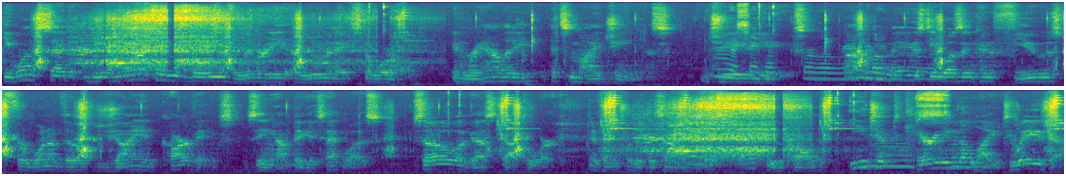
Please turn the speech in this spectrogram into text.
He once said, The Americans believe liberty illuminates the world. In reality, it's my genius. I'm gonna save up Jeez. for a little I'm amazed he wasn't confused for one of those giant carvings, seeing how big his head was. So August got to work, eventually designing this statue called Egypt oh, Carrying the Light to Asia.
